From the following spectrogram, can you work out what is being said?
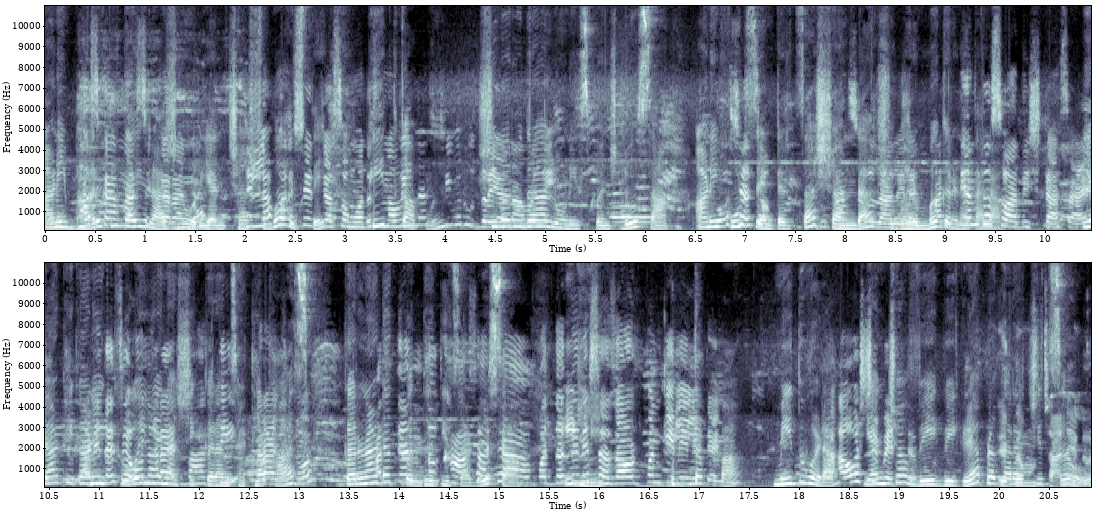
आणि भारतीताई राजनूर. यांच्या शुभ हस्ते कापून शिवरुद्र लोणी स्पंज डोसा आणि फूड सेंटरचा शानदार. शुभारंभ करण्यात आला स्वादिष्ट असं आहे या ठिकाणी नाशिककरांसाठी खास. कर्नाटक पद्धतीचा डोसा इडली सजावट पण केलेली उत्तप्पा त्यांनी मेदूवडा यांच्या. वेगवेगळ्या प्रकारची चव.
